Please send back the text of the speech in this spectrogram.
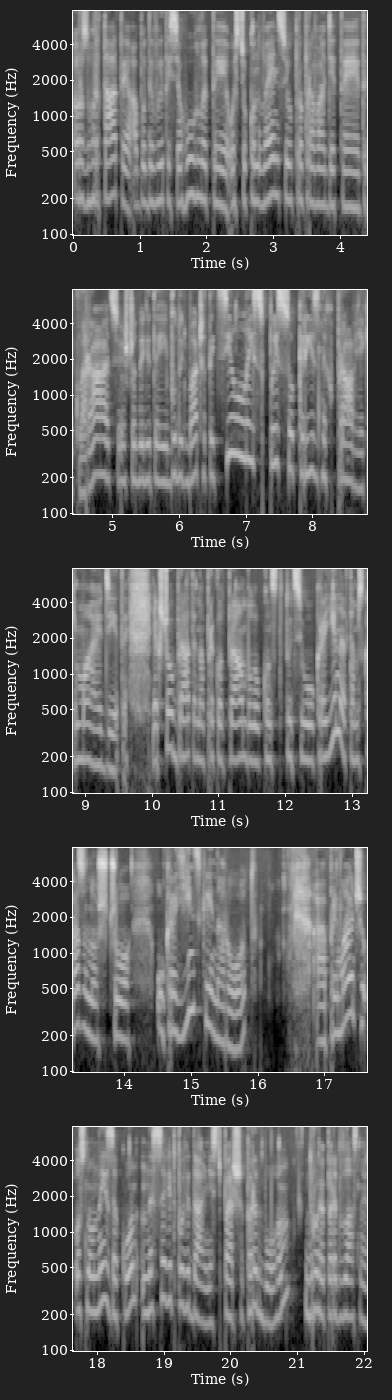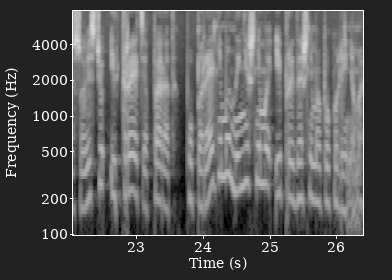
розгортати або дивитися, гуглити ось цю конвенцію про права дітей, декларацію щодо дітей, і будуть бачити цілий список різних прав, які мають діти. Якщо брати, наприклад, преамбулу Конституції України, там сказано, що український народ. Е, Приймаючи основний закон, несе відповідальність перше перед Богом, друге перед власною совістю, і третє перед попередніми, нинішніми і прийдешніми поколіннями.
